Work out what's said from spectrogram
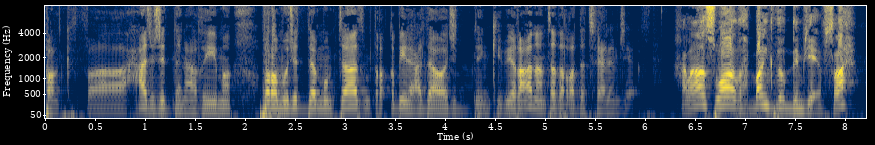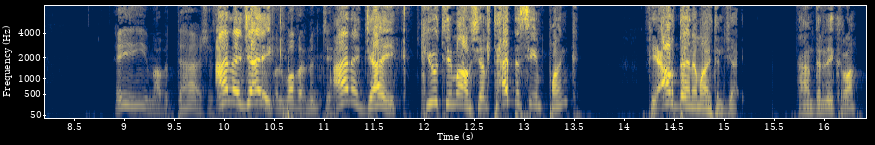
بانك. فحاجة جدا عظيمة برومو جدا ممتاز مترقبين عداوة جدا كبيرة. أنا أنتظر ردة فعل MJF خلاص واضح. بانك ضد MJF صح؟ إي ما بدهاش أنا جايك. الوضع منتهي. أنا جايك. كيوتي مارشال تحدى CM Punk في عرض داينامايت الجاي. فهمت الفكرة؟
